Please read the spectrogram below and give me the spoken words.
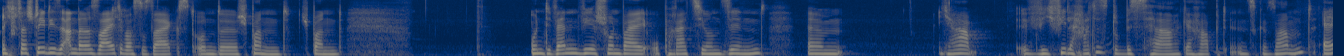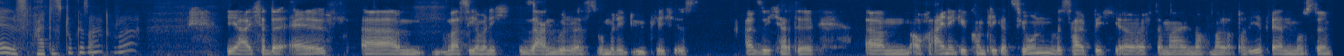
ich verstehe diese andere Seite, was du sagst und äh, spannend, spannend. Und wenn wir schon bei Operationen sind, ähm, ja, wie viele hattest du bisher gehabt insgesamt? Elf, hattest du gesagt, oder? Ja, ich hatte elf, ähm, was ich aber nicht sagen würde, dass es unbedingt üblich ist. Also ich hatte ähm, auch einige Komplikationen, weshalb ich äh, öfter mal nochmal operiert werden musste.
